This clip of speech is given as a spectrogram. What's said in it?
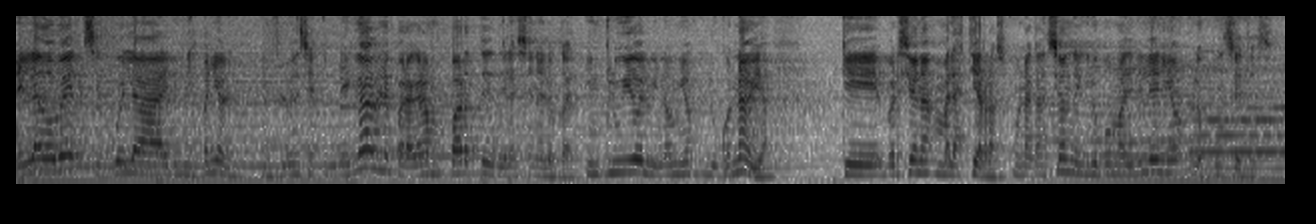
En el lado B se cuela el indie español, influencia innegable para gran parte de la escena local, incluido el binomio Luco Navia, que versiona Malas Tierras, una canción del grupo madrileño Los Puncetes.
